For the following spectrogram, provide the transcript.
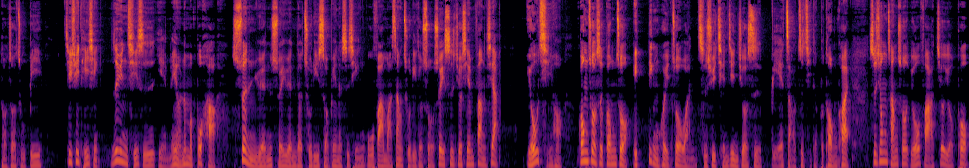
多做主逼，继续提醒。日运其实也没有那么不好，顺缘随缘的处理手边的事情，无法马上处理的琐碎事就先放下。尤其哈，工作是工作，一定会做完，持续前进就是，别找自己的不痛快。师兄常说有法就有破，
